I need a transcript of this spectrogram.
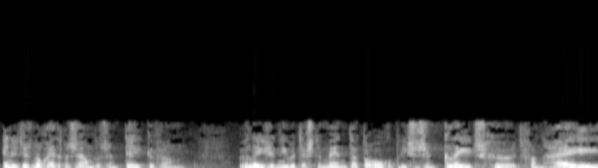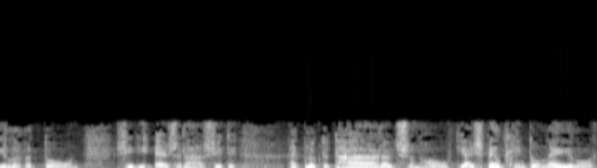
En het is nog ergens anders een teken van. We lezen het Nieuwe Testament dat de hoge priester zijn kleed scheurt van heilige toon. Zie die Ezra zitten. Hij plukt het haar uit zijn hoofd. Jij speelt geen toneel hoor.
